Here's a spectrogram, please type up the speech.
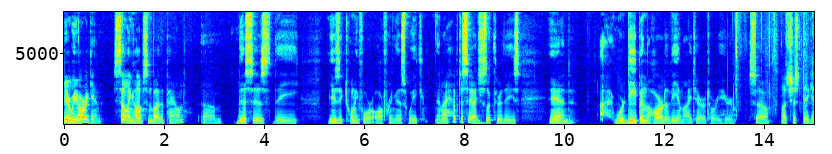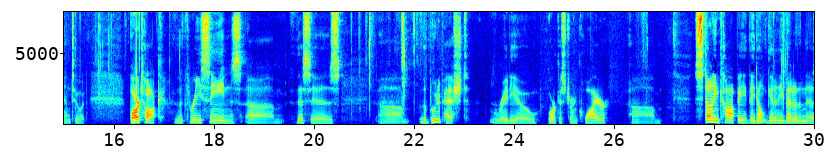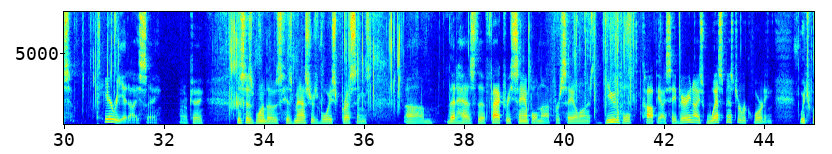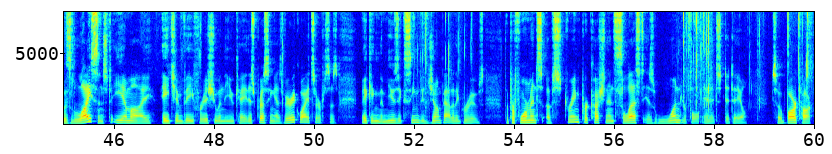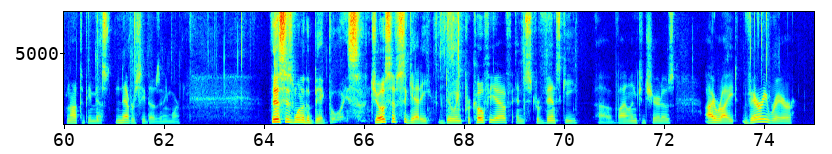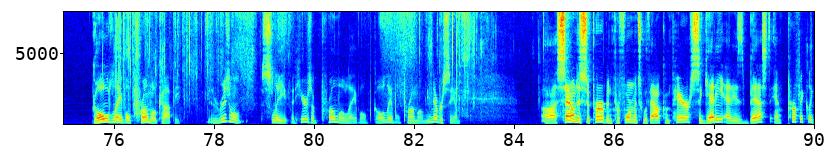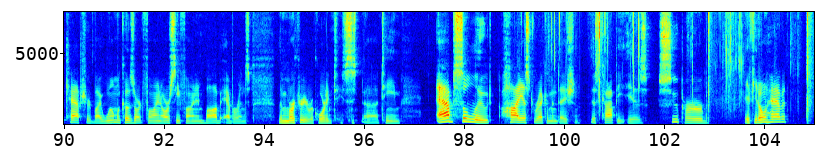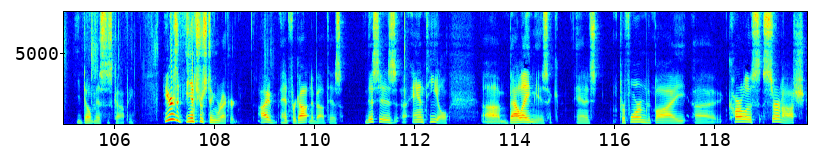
Here we are again, selling Hobson by the pound. Um, this is the Music 24 offering this week. And I have to say, I just looked through these and we're deep in the heart of EMI territory here. So let's just dig into it. Bartok, the three scenes. Um, this is um, the Budapest Radio Orchestra and Choir. Um, stunning copy. They don't get any better than this, period, I say. Okay. This is one of those, his master's voice pressings um, that has the factory sample not for sale on it. Beautiful copy, I say. Very nice Westminster recording, which was licensed to EMI HMV for issue in the UK. This pressing has very quiet surfaces, making the music seem to jump out of the grooves. The performance of string percussion and celeste is wonderful in its detail. So Bartok, not to be missed. Never see those anymore. This is one of the big boys. Joseph Szigeti doing Prokofiev and Stravinsky uh, violin concertos. I write very rare gold label promo copy. The original sleeve, but here's a promo label, gold label promo. You never see them. Uh, sound is superb and performance without compare. Szigeti at his best and perfectly captured by Wilma Cozart Fine, R.C. Fine, and Bob Eberenz, the Mercury recording uh, team. Absolute highest recommendation. This copy is superb. If you don't have it, you don't miss this copy. Here's an interesting record. I had forgotten about this. This is uh, Antheil uh, ballet music, and it's performed by uh, Carlos Surinach,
